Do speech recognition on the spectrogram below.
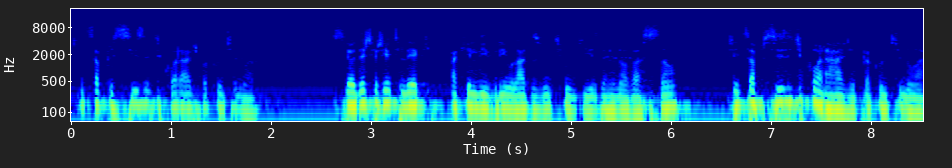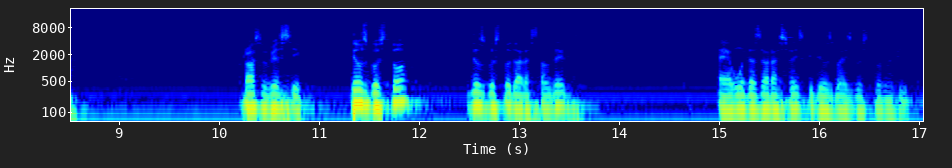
A gente só precisa de coragem para continuar. Senhor, deixa a gente ler aquele livrinho lá dos 21 dias da renovação. A gente só precisa de coragem para continuar. Próximo versículo. Deus gostou? Deus gostou da oração deles? É uma das orações que Deus mais gostou na Bíblia.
